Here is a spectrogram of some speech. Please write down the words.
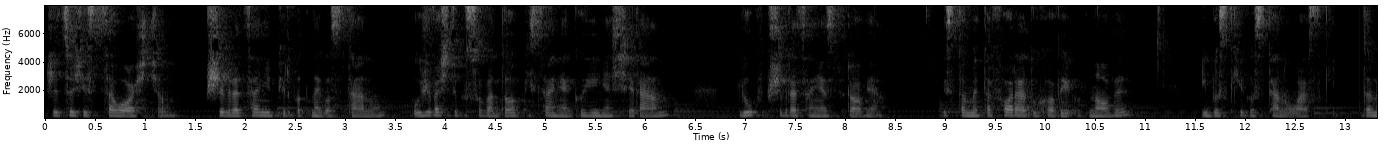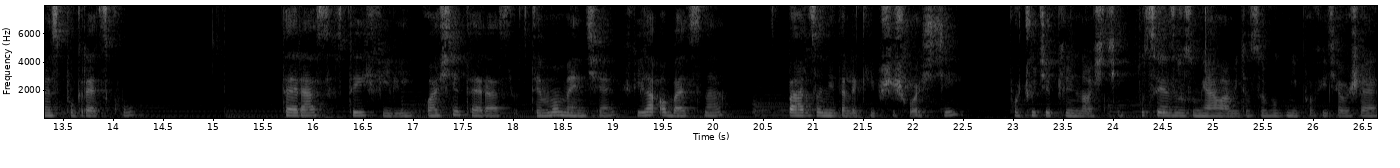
że coś jest całością, przywracanie pierwotnego stanu. Używa się tego słowa do opisania gojenia się ran lub przywracania zdrowia. Jest to metafora duchowej odnowy i boskiego stanu łaski. Natomiast po grecku, teraz, w tej chwili, właśnie teraz, w tym momencie, chwila obecna, w bardzo niedalekiej przyszłości, poczucie pilności. To, co ja zrozumiałam i to, co Bóg mi powiedział, że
